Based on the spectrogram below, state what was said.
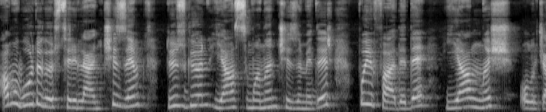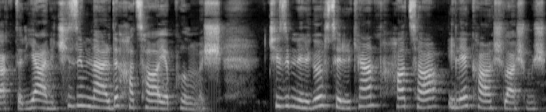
Ama burada gösterilen çizim düzgün yansımanın çizimidir. Bu ifade de yanlış olacaktır. Yani çizimlerde hata yapılmış çizimleri gösterirken hata ile karşılaşmış.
